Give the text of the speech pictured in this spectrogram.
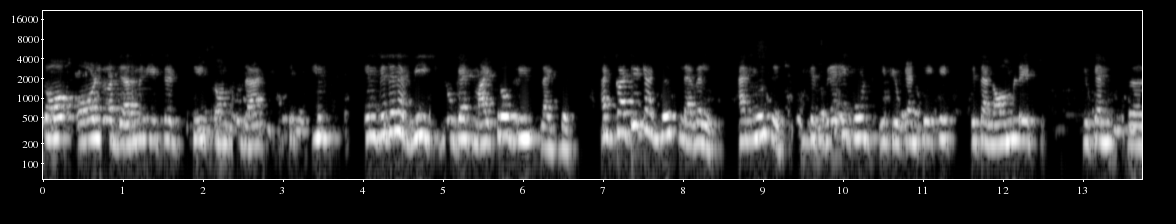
sow all your germinated seeds onto that. In, in within a week, you get microgreens like this, and cut it at this level and use it. It is very good if you can take it with an omelette. You can uh,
